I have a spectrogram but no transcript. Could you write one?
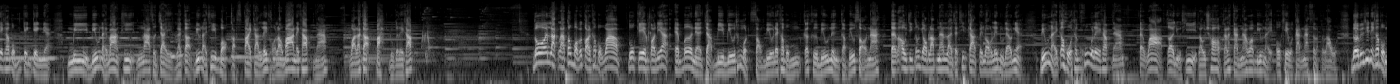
นะครับผมเก่งๆเนี่ยมีบิวไหนบ้างที่น่าสนใจ แล้วก็บิวไหนที่บอกกับสไตล์การเล่นของเราบ้างนะครับนะวันแล้วก็ไปะดูกันเลยครับ โดยหลักๆต้องบอกไว้ก่อนครับผมว่าตัวเกมตอนเนี้แอมเบอร์เนี่ยจะมีบิลทั้งหมด 2 บิลนะครับผมก็คือบิล1กับบิล2นะ แต่เอาจริงต้องยอมรับนะหลังจากที่การไปลองเล่นดูแล้วเนี่ยบิลไหนก็โหทั้งคู่เลยครับนะแต่ว่าก็อยู่ที่เราชอบกันละกันนะว่าบิลไหนโอเคกว่ากันนะสำหรับเรา โดยบิลที่หนึ่งครับผม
